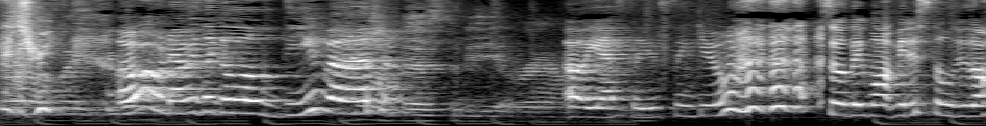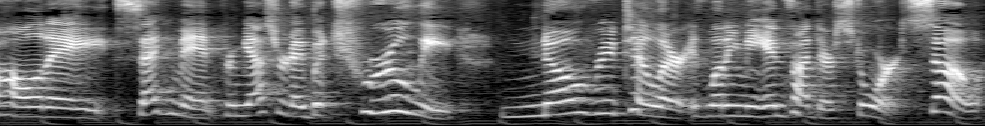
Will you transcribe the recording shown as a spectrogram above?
The tree. Oh, now he's like a little diva. this to be around. Oh yes, please, thank you. so they want me to still do the holiday segment from yesterday, but truly, no retailer is letting me inside their store. So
